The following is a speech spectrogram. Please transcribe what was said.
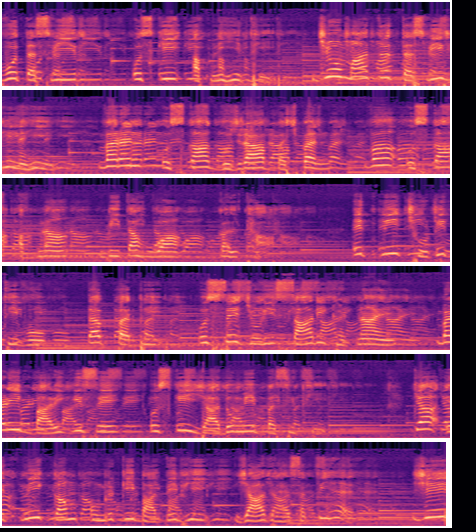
वो तस्वीर उसकी अपनी ही थी जो मात्र तस्वीर ही नहीं, वरन उसका गुजरा बचपन व उसका अपना बीता हुआ कल था इतनी छोटी थी वो, तब पर भी उससे जुड़ी सारी घटनाएँ बड़ी बारीकी से उसकी यादों में बसी थी। क्या इतनी कम उम्र की बातें भी याद रह सकती है? ये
